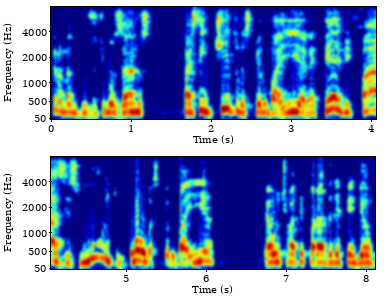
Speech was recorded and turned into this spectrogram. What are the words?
pelo menos nos últimos anos, mas tem títulos pelo Bahia, né? teve fases muito boas pelo Bahia. Na última temporada defendeu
